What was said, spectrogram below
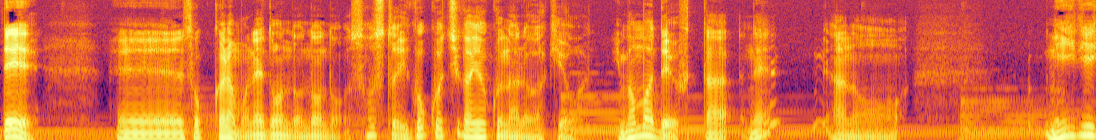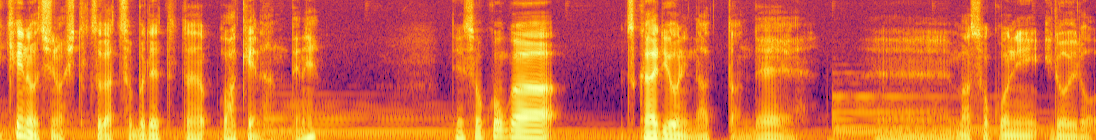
で、えーそこからもねどんどんどんどん。そうすると居心地が良くなるわけよ。今まで2ねあの 2DK のうちの1つが潰れてたわけなんでね。でそこが使えるようになったんで、えーまあ、そこにいろいろ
